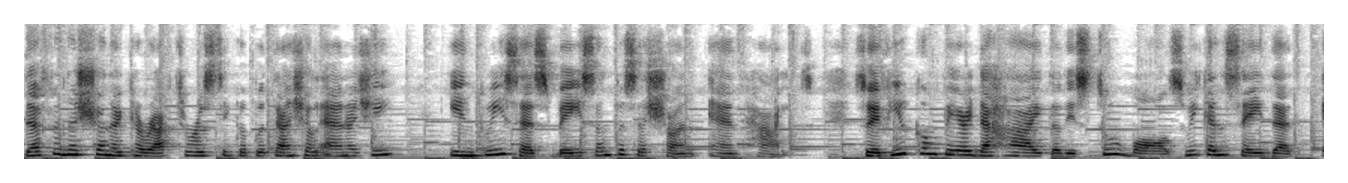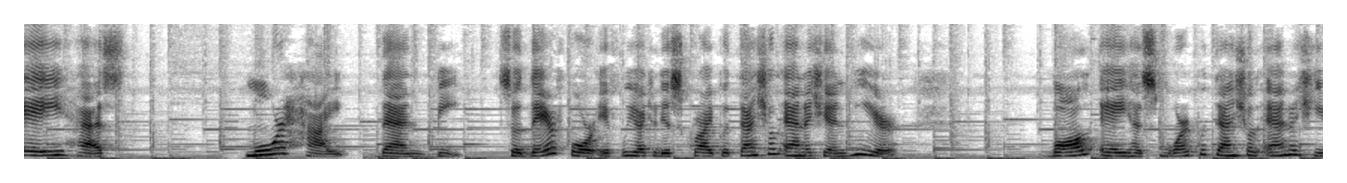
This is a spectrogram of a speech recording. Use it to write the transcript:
definition or characteristic of potential energy, increases based on position and height. So if you compare the height of these two balls, we can say that A has more height than B. So therefore, if we are to describe potential energy in here, Ball A has more potential energy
